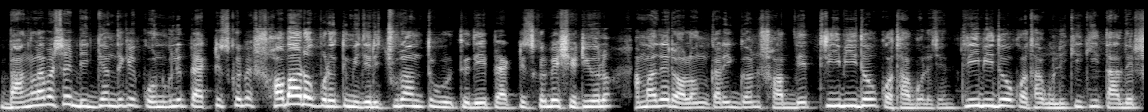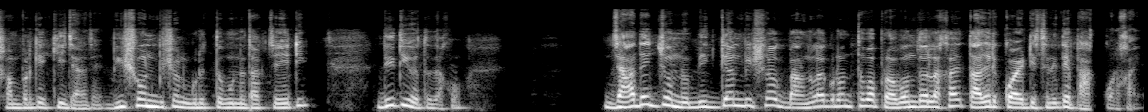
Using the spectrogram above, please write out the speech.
বাংলা ভাষায় বিজ্ঞান থেকে কোনগুলি প্র্যাকটিস করবে, সবার উপরে তুমি যেটি চূড়ান্ত গুরুত্ব দিয়ে প্র্যাকটিস করবে, সেটি হলো আমাদের অলঙ্কারিকগণ শব্দে ত্রিবিধ কথা বলেছেন। ত্রিবিধ কথাগুলি কি কি, তাদের সম্পর্কে কি জানা যায়? ভীষণ ভীষণ গুরুত্বপূর্ণ থাকছে এটি। দ্বিতীয়ত দেখো, যাদের জন্য বিজ্ঞান বিষয়ক বাংলা গ্রন্থ বা প্রবন্ধ লেখা হয়, তাদের কয়টি শ্রেণীতে ভাগ করা হয়?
